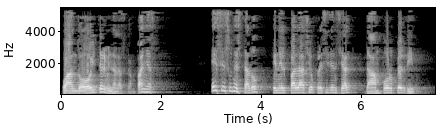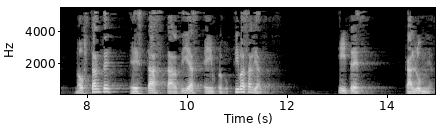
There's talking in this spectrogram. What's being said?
cuando hoy terminan las campañas. Ese es un estado que en el Palacio Presidencial dan por perdido. No obstante, estas tardías e improductivas alianzas. Y tres, calumnias.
